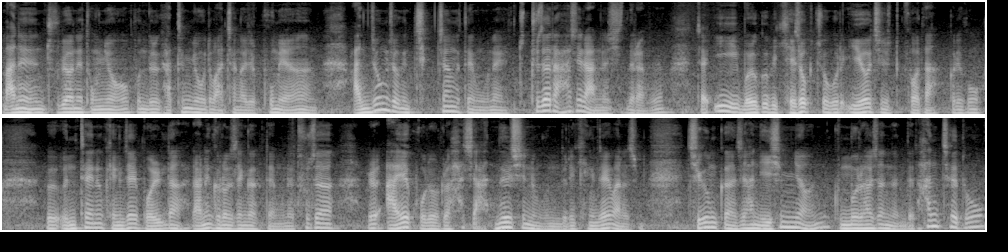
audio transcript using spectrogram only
많은 주변의 동료분들 같은 경우도 마찬가지로 보면 안정적인 직장 때문에 투자를 하지 않으시더라고요. 자, 이 월급이 계속적으로 이어질 거다. 그리고 그 은퇴는 굉장히 멀다라는 그런 생각 때문에 투자를 아예 고려를 하지 않으시는 분들이 굉장히 많으십니다. 지금까지 한 20년 근무를 하셨는데 한 채도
